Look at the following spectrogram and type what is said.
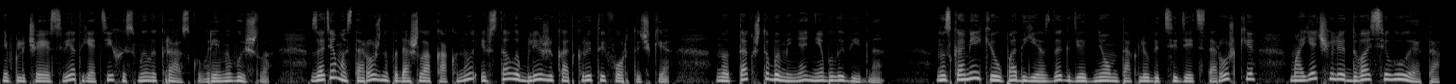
Не включая свет, я тихо смыла краску, время вышло. Затем осторожно подошла к окну и встала ближе к открытой форточке, но так, чтобы меня не было видно. На скамейке у подъезда, где днем так любят сидеть старушки, маячили два силуэта.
